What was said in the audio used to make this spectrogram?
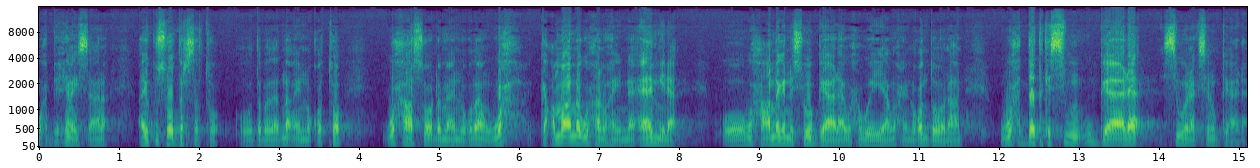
wax bixinaysaana ay ku soo darsato oo dabadeedna ay noqoto waxaasoo dhamme ay noqdaan wax gacmo annagu waxaanu haynaa aamina oo waxa annagana soo gaadha waxa weeyaan waxay noqon doonaan wax dadka si u gaadha si wanaagsan u gaadha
